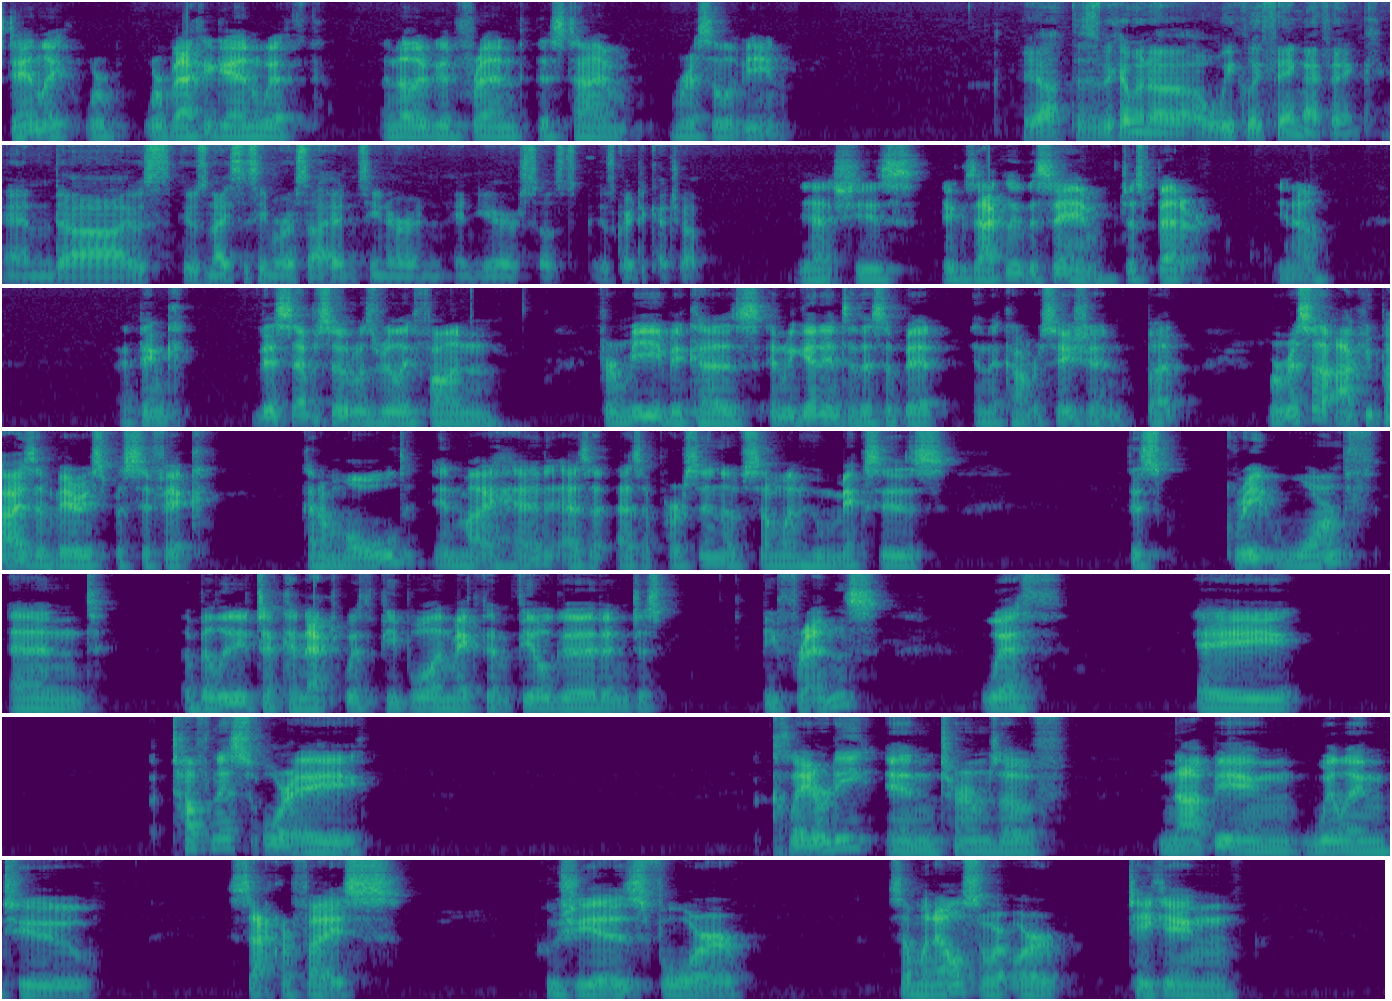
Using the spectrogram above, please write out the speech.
Stanley, we're we're back again with another good friend. This time, Marissa Levine. Yeah, this is becoming a, a weekly thing, I think, and uh, it was it was nice to see Marissa. I hadn't seen her in, in years, so it was, it was great to catch up. Yeah, she's exactly the same, just better. You know, I think this episode was really fun for me because, and we get into this a bit in the conversation, but Marissa occupies a very specific kind of mold in my head as a as a person of someone who mixes this great warmth and ability to connect with people and make them feel good and just be friends with a, toughness or a clarity in terms of not being willing to sacrifice who she is for someone else or or taking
